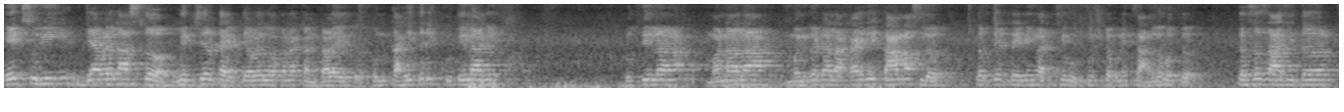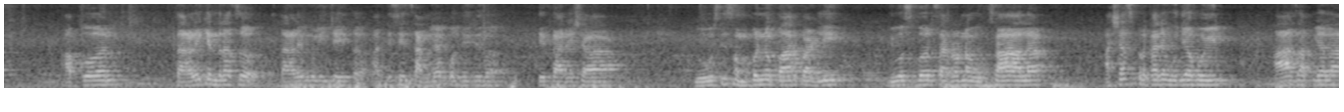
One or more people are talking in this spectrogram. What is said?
एक सुरी ज्या वेळेला असतं लेक्चर टाईप त्यावेळेला लोकांना कंटाळा येतो. पण काहीतरी कृतीला आणि बुद्धीला मनाला मनगटाला काहीतरी काम असलं तर ते ट्रेनिंग अतिशय उत्कृष्टपणे चांगलं होतं. तसंच आज इथं आपण तारळे केंद्राचं तारळे मुलींच्या इथं अतिशय चांगल्या पद्धतीनं ते कार्यशाळा व्यवस्थित संपन्न पार पाडली. दिवसभर सर्वांना उत्साह आला. अशाच प्रकारे उद्या होईल. आज आपल्याला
